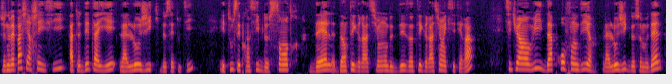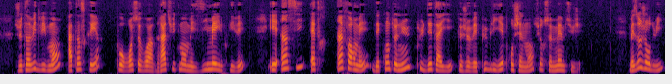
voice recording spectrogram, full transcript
je ne vais pas chercher ici à te détailler la logique de cet outil et tous ses principes de centre, d'aile, d'intégration, de désintégration, etc. Si tu as envie d'approfondir la logique de ce modèle, je t'invite vivement à t'inscrire pour recevoir gratuitement mes emails privés et ainsi être informé des contenus plus détaillés que je vais publier prochainement sur ce même sujet. Mais aujourd'hui,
